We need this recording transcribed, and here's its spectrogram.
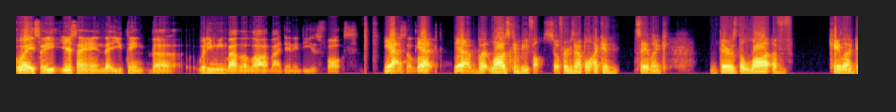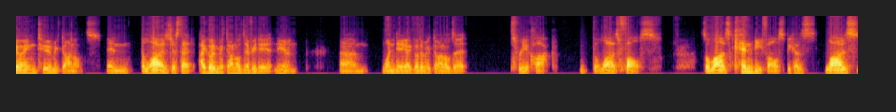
wait. So you- you're saying that you think the what do you mean by the law of identity is false? Yeah, yeah, yeah, but laws can be false. So, for example, I could say like, there's the law of Kayla going to McDonald's, and the law is just that I go to McDonald's every day at noon. Um, one day I go to McDonald's at three o'clock. The law is false. So laws can be false because laws.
